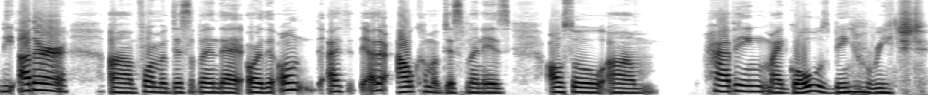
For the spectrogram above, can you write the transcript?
the other um, form of discipline that, or the only, the other outcome of discipline is also um, having my goals being reached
